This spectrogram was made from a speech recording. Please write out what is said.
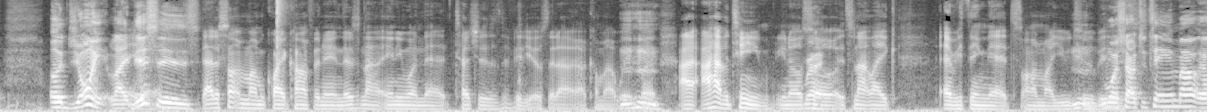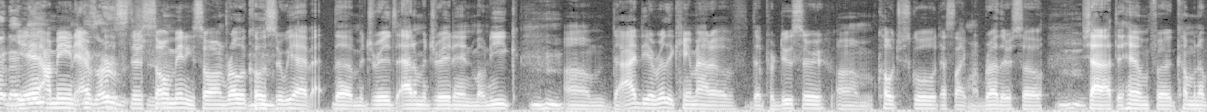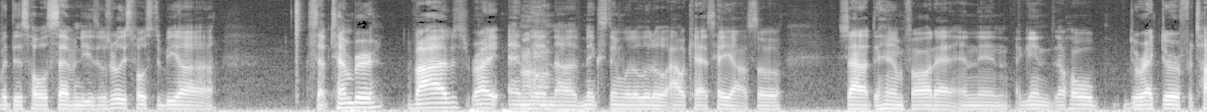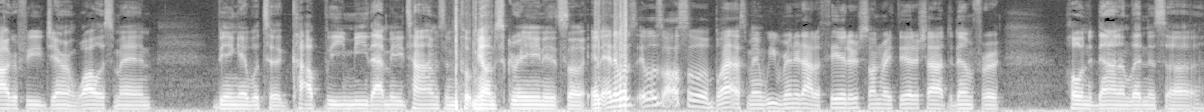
a joint. Like this is. That is something I'm quite confident in. There's not anyone that touches the videos that I, I come out with. But Mhm. I, I have a team, you know, so it's not like everything that's on my YouTube. You want to shout your team out? Uh, yeah, they- I mean, every, there's shit. so many. So on Roller Coaster, we have the Madrids, Adam Madrid, and Monique. Mhm. Um, the idea really came out of the producer, um, Culture School. That's like my brother. So Mhm. shout out to him for coming up with this whole 70s. It was really supposed to be uh, September vibes, right? And Uh-huh. then uh, mixed in with a little OutKast Hey Out. So shout out to him for all that. And then again, the whole director, of photography, Jaron Wallace, man, being able to copy me that many times and put me on the screen. It's uh, and, and it was it was also a blast, man. We rented out a theater, Sunray Theater. Shout out to them for holding it down and letting us uh,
